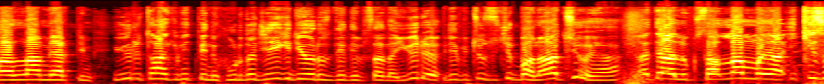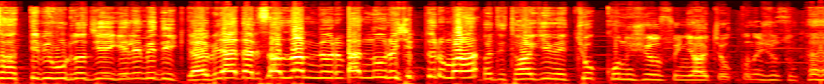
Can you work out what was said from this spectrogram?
Allah'ım yarabbim. Yürü takip et beni. Hurdacıya gidiyoruz dedim sana. Yürü. Bir de bütün suçu bana atıyor ya. Hadi Haluk sallanma ya. İki saatte bir hurdacıya gelemedik. Ya birader sallanmıyorum. Benle uğraşıp durma. Hadi takip et. Çok konuşuyorsun ya. Çok konuşuyorsun. Heh,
